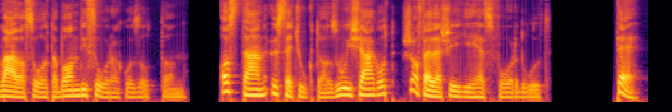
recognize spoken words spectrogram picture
válaszolta Bandi szórakozottan. Aztán összecsukta az újságot, s a feleségéhez fordult. – Te,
